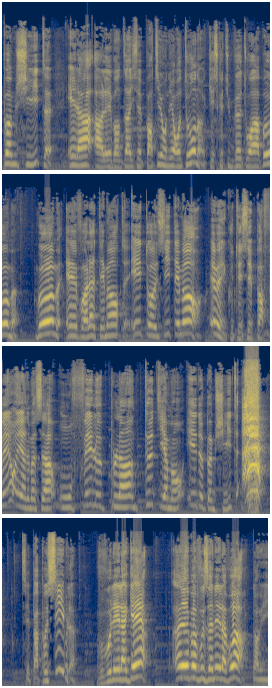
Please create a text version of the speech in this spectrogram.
pomme shit. Et là, allez, Banzai, c'est parti, on y retourne. Qu'est-ce que tu veux, toi Boum? Boum Et voilà, t'es morte. Et toi aussi, t'es mort. Eh ben, écoutez, c'est parfait. Regarde-moi ça. On fait le plein de diamants et de pomme shit. Ah C'est pas possible Vous voulez la guerre? Eh ben vous allez la voir Non mais...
